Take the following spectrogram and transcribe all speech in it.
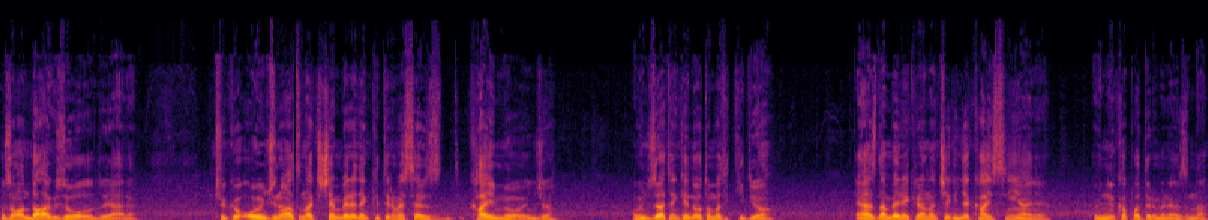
O zaman daha güzel oldu yani. Çünkü oyuncunun altındaki çembere denk getirmezseniz kaymıyor oyuncu. Oyuncu zaten kendi otomatik gidiyor. En azından ben ekrandan çekince kaysın yani. Önünü kapatırım en azından.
